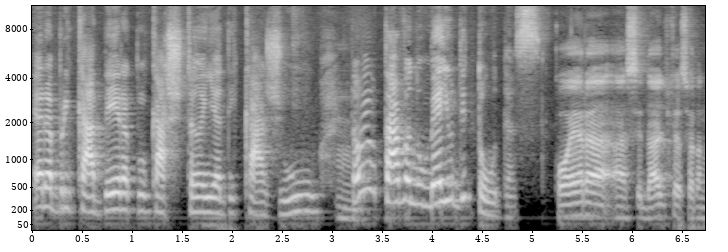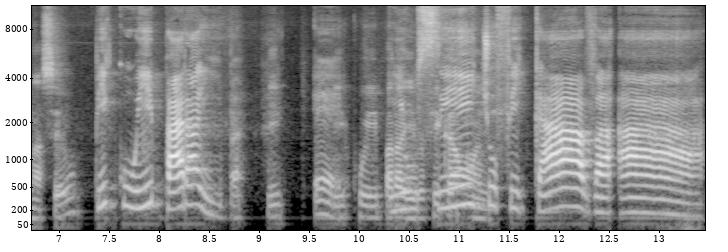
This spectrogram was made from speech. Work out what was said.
era brincadeira com castanha de caju. Hum. Então eu estava no meio de todas. Qual era a cidade que a senhora nasceu? Picuí, Paraíba. é. Picuí, Paraíba. E o Fica sítio onde? ficava a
